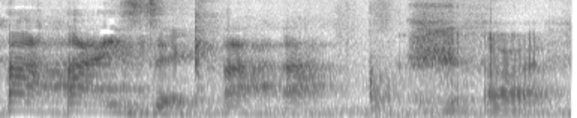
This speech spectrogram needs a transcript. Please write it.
Isaac. All right.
